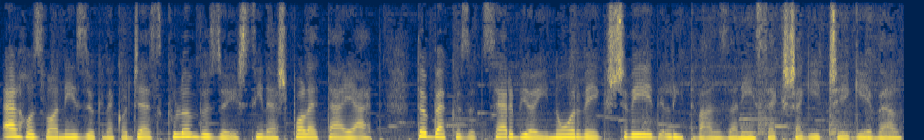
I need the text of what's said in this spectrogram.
elhozva a nézőknek a jazz különböző és színes palettáját, többek között szerbiai, norvég, svéd, litván zenészek segítségével.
